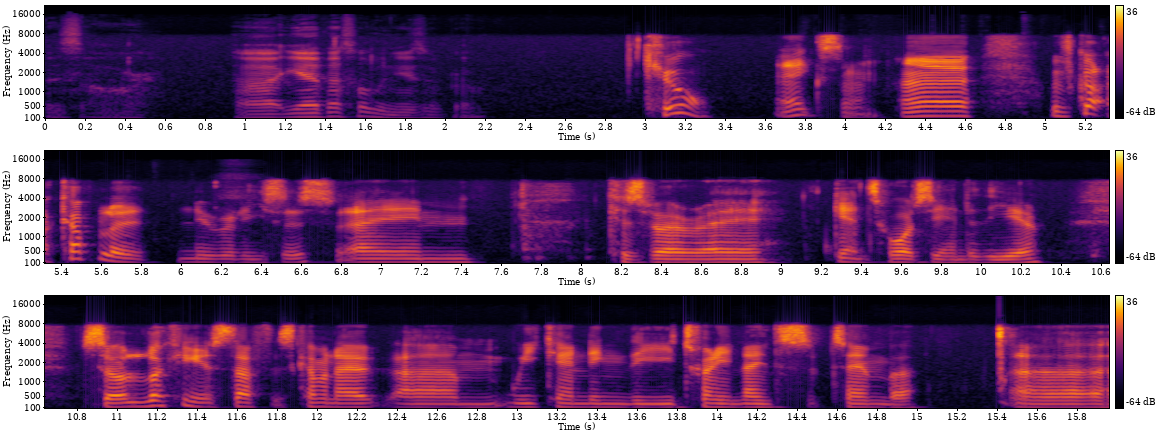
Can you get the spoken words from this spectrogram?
bizarre. Uh, yeah, that's all the news I've got. Cool, excellent. Uh, we've got a couple of new releases because we're uh, getting towards the end of the year. So, looking at stuff that's coming out um, weekending the 29th of September. Uh,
